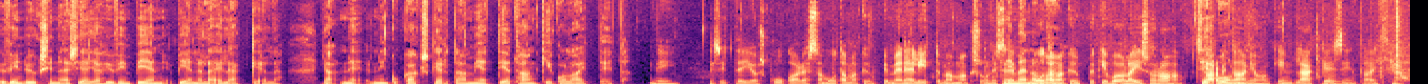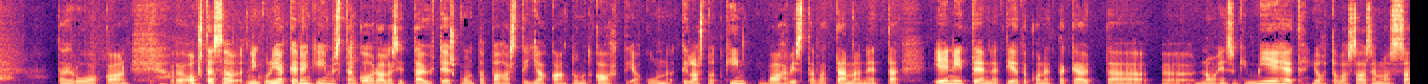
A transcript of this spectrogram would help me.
hyvin yksinäisiä ja hyvin pieni, pienellä eläkkeellä. Ja ne niin kuin kaksi kertaa miettii, että hankkiiko laitteita. Niin. Ja sitten jos kuukaudessa muutama kymppi menee liittymämaksuun, niin se Nimenomaan. muutama kymppikin voi olla iso raha. Se Tarvitaan on. johonkin lääkkeisiin tai Joo tai ruokaan. Onko tässä niin kuin iäkkeidenkin ihmisten kohdalla sitten tämä yhteiskunta pahasti jakaantunut kahtia, kun tilastotkin vahvistavat tämän, että eniten tietokonetta käyttää no ensinnäkin miehet johtavassa asemassa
